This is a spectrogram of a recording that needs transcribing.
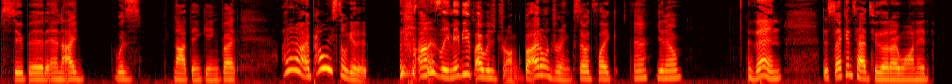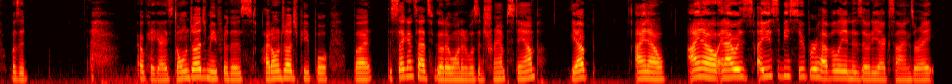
stupid and I was not thinking, but I don't know, I probably still get it. Honestly, maybe if I was drunk, but I don't drink, so it's like, eh, you know. Then the second tattoo that I wanted was a Okay, guys, don't judge me for this. I don't judge people, but the second tattoo that I wanted was a tramp stamp. Yep. I know. I know. And I was, I used to be super heavily into zodiac signs, right?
